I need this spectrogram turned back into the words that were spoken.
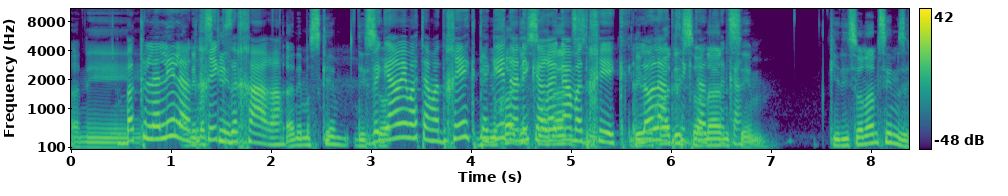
אני... בכללי להדחיק. זה חרא. אני מסכים. דיסו- וגם אם אתה מדחיק, תגיד, במיוחד אני כרגע. מדחיק, לא במיוחד להדחיק את ההדחקה. דיסוננסים. כי דיסוננסים זה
